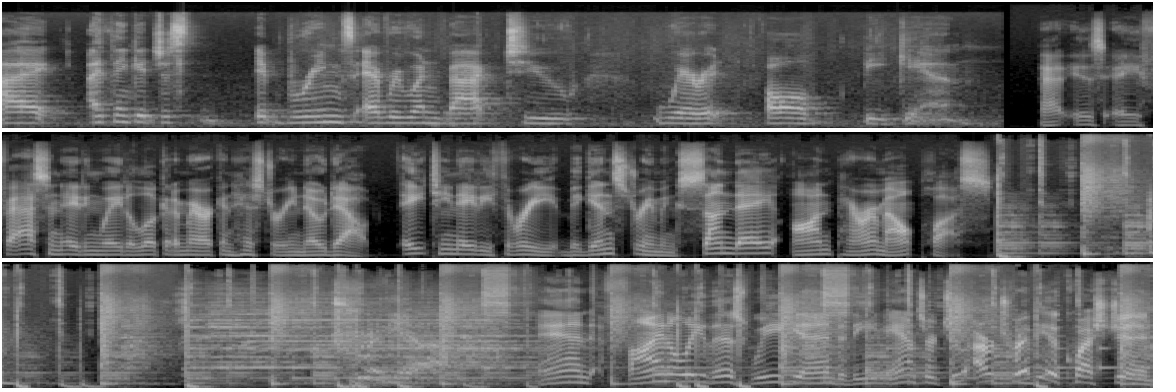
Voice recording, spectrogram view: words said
I I think it just it brings everyone back to where it all began. That is a fascinating way to look at American history, no doubt. 1883 begins streaming Sunday on Paramount Plus. And finally, this weekend, the answer to our trivia question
